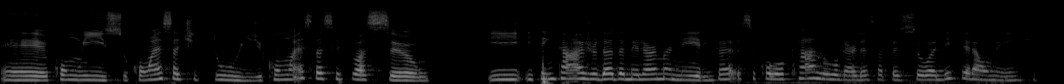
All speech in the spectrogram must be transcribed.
é, com isso, com essa atitude, com essa situação, e, e, tentar ajudar da melhor maneira. Então, é se colocar no lugar dessa pessoa, literalmente,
